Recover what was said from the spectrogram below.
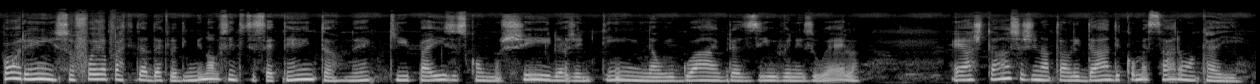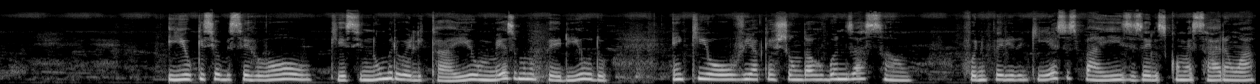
porém, só foi a partir da década de 1970 né, que países como Chile, Argentina, Uruguai, Brasil e Venezuela, é, as taxas de natalidade começaram a cair. E o que se observou que esse número ele caiu mesmo no período em que houve a questão da urbanização. Foi no período em que esses países eles começaram a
